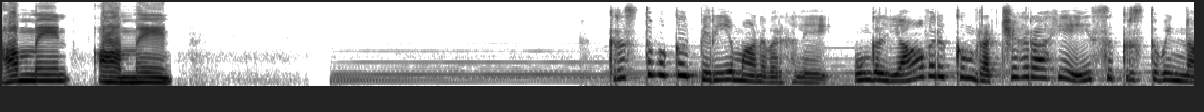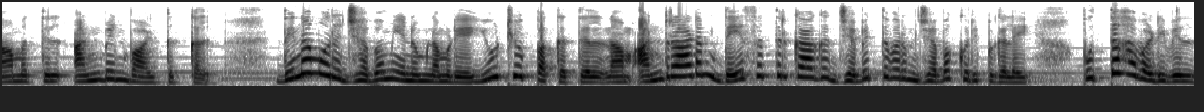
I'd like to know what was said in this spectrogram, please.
ஆமேன் ஆமேன். கிறிஸ்துவுக்குள் பிரியமானவர்களே உங்கள் யாவருக்கும் இரட்சகராகிய இயேசு கிறிஸ்துவின் நாமத்தில் அன்பின் வாழ்த்துக்கள். தினம் ஒரு ஜெபம் எனும் நம்முடைய யூடியூப் பக்கத்தில் நாம் அன்றாடம் தேசத்திற்காக ஜெபித்து வரும் ஜெப குறிப்புகளை புத்தக வடிவில்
